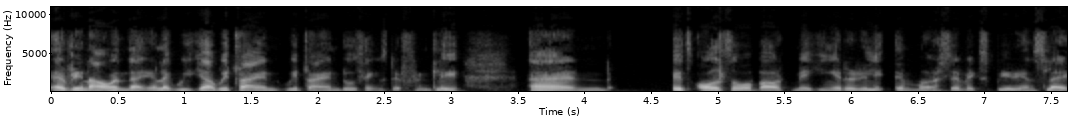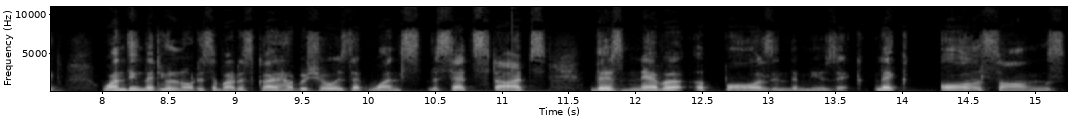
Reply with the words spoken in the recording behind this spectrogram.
every now and then. You're like we yeah we try and we try and do things differently. And it's also about making it a really immersive experience. Like one thing that you'll notice about a Skyharbor show is that once the set starts, there's never a pause in the music. Like all songs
